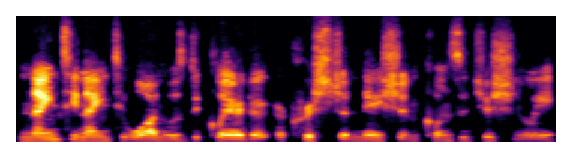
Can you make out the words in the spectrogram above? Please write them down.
1991 was declared a, a Christian nation constitutionally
